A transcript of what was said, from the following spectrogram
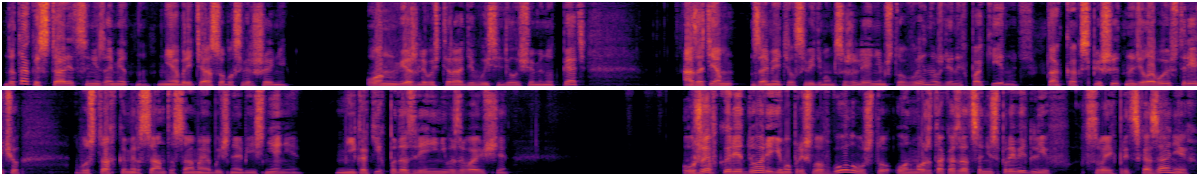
да так и старится незаметно, не обретя особых свершений. Он, вежливости ради, высидел еще минут пять, а затем заметил с видимым сожалением, что вынужден их покинуть, так как спешит на деловую встречу. В устах коммерсанта самое обычное объяснение, никаких подозрений не вызывающее — уже в коридоре ему пришло в голову, что он может оказаться несправедлив в своих предсказаниях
